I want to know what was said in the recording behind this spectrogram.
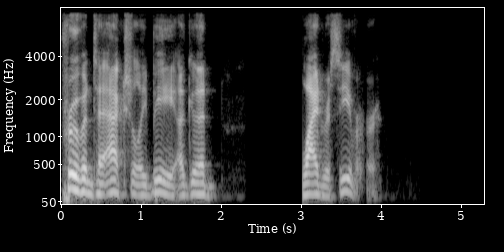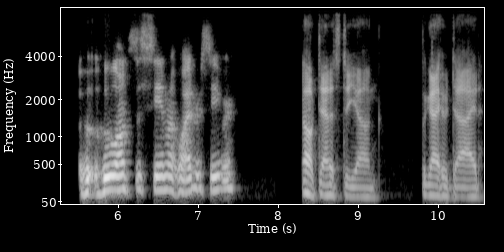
proven to actually be a good wide receiver. Who, who wants to see him at wide receiver? Oh, Dennis DeYoung, the guy who died.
